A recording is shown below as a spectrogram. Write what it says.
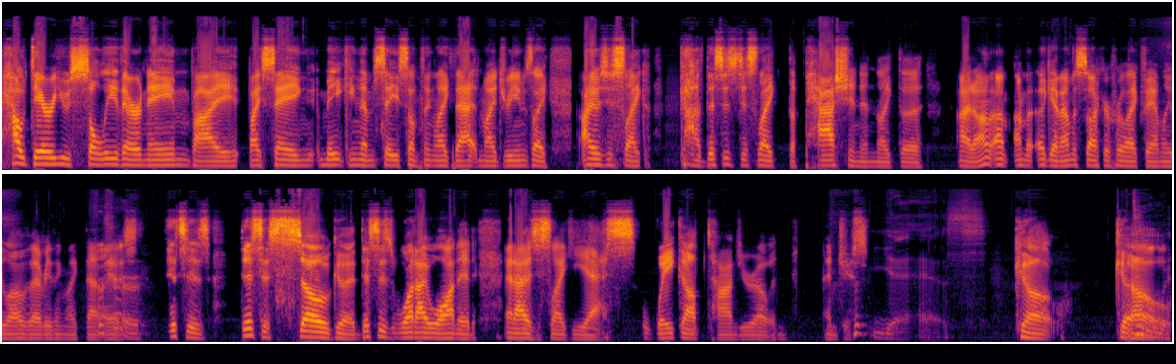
how dare you sully their name by by saying making them say something like that in my dreams? Like I was just like, God, this is just like the passion and like the I don't. I'm, I'm again, I'm a sucker for like family love, everything like that. Like, I just- this is this is so good. This is what I wanted, and I was just like, yes, wake up, Tanjiro, and and just yes. go, go,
